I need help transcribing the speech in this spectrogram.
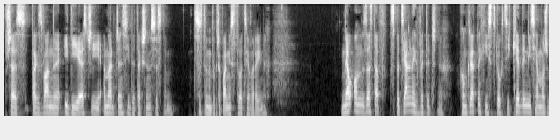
przez tak zwany EDS, czyli Emergency Detection System, system wykrywania sytuacji awaryjnych. Miał on zestaw specjalnych wytycznych, konkretnych instrukcji, kiedy misja może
